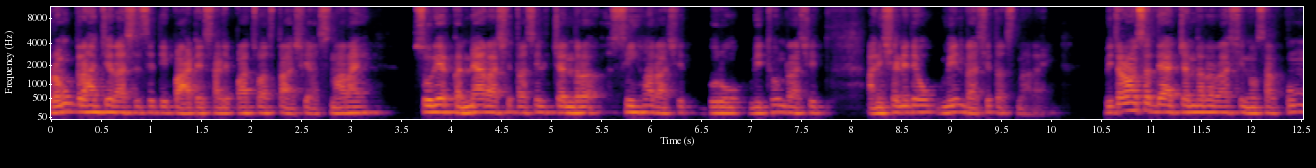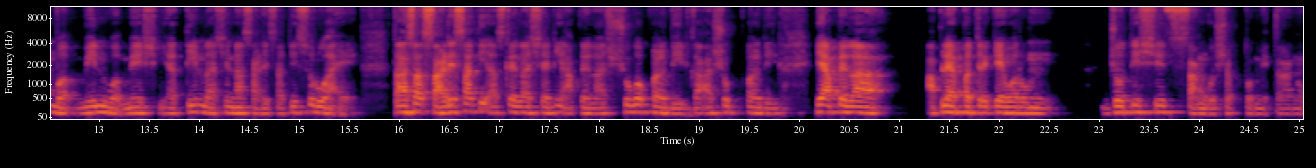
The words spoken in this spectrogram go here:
प्रमुख ग्रहांची राशीस्थिती पहाटे साडेपाच वाजता अशी असणार आहे. सूर्य कन्या राशीत असेल चंद्र सिंह राशीत गुरु मिथुन राशीत आणि शनिदेव मीन राशीत असणार आहे. मित्रांनो सध्या चंद्र राशीनुसार कुंभ मीन व मेष या तीन राशींना साडेसाती सुरू आहे. तर असा साडेसाती असलेला शनी आपल्याला शुभ फळ देईल का अशुभ फळ देईल हे आपल्याला आपल्या पत्रिकेवरून ज्योतिषीच सांगू शकतो मित्रांनो.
